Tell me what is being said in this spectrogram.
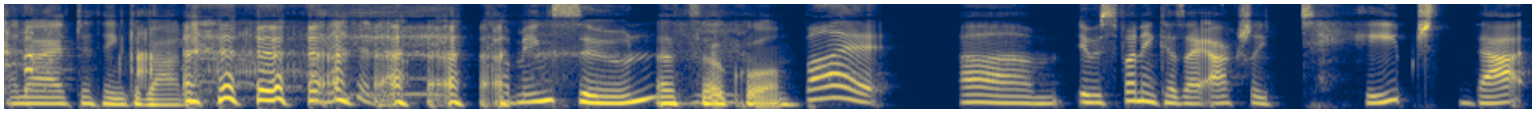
I know I have to think about it. coming soon. That's so cool. But um, it was funny because I actually taped that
